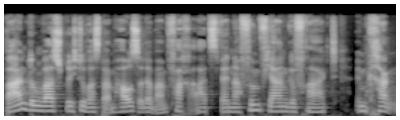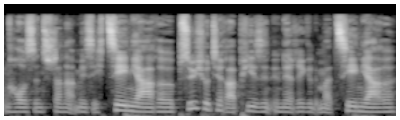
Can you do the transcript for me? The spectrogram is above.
Behandlung warst, sprich du warst beim Haus oder beim Facharzt, werden nach fünf Jahren gefragt. Im Krankenhaus sind es standardmäßig zehn Jahre. Psychotherapie sind in der Regel immer zehn Jahre.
